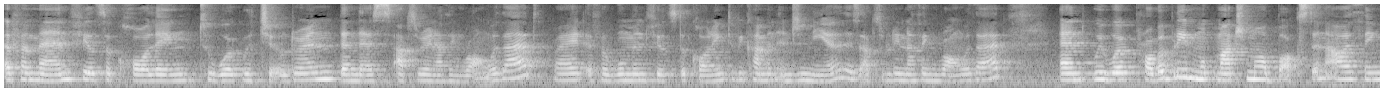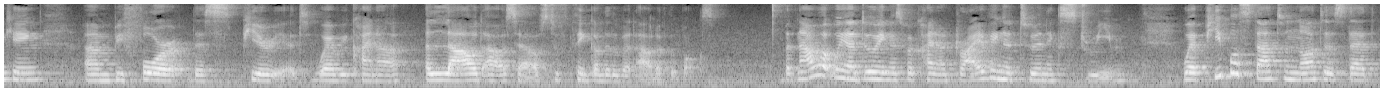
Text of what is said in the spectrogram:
If a man feels a calling to work with children, then there's absolutely nothing wrong with that, right? If a woman feels the calling to become an engineer, there's absolutely nothing wrong with that. And we were probably m- much more boxed in our thinking um, before this period where we kind of allowed ourselves to think a little bit out of the box. But now what we are doing is we're kind of driving it to an extreme where people start to notice that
